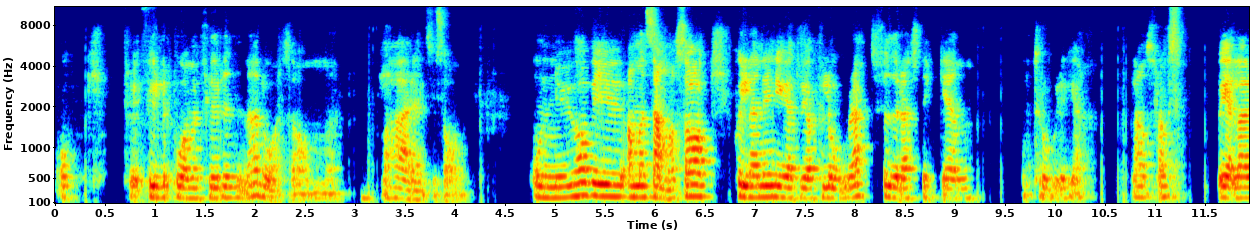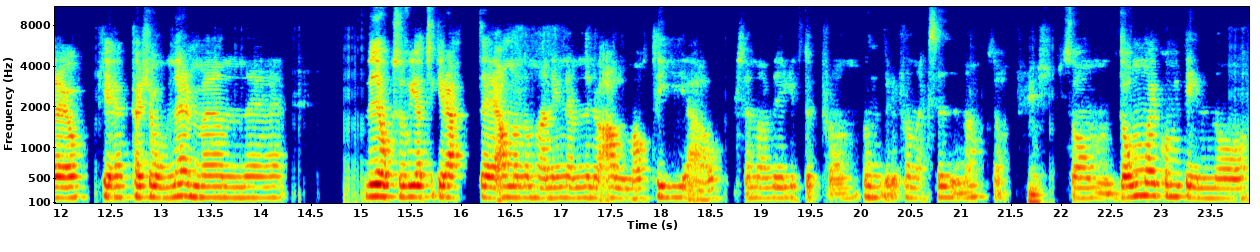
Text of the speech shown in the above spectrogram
Och fyllde på med Florina då som var här en säsong. Och nu har vi ju ja, men samma sak. Skillnaden är ju att vi har förlorat fyra stycken otroliga landslagsspelare och eh, personer. Men eh, vi också, jag tycker att eh, ja, men de här ni nämner nu Alma och Tia och sen har vi lyft upp från underifrån Axina också. Just. Som de har ju kommit in och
